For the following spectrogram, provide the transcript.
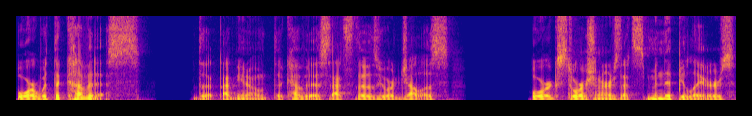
or with the covetous. The, you know, the covetous, that's those who are jealous, or extortioners, that's manipulators.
